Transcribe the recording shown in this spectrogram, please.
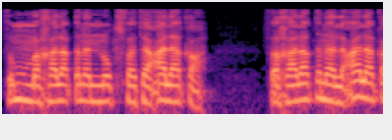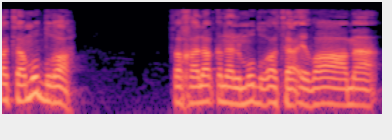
ثم خلقنا النطفة علقة فخلقنا العلقة مضغة فخلقنا المضغة عظاما.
